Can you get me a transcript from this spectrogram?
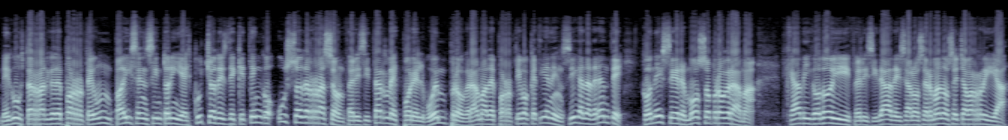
Me gusta Radio Deporte, un país en sintonía. Escucho desde que tengo uso de razón. Felicitarles por el buen programa deportivo que tienen. Sigan adelante con ese hermoso programa. Javi Godoy, felicidades a los hermanos Echavarría.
